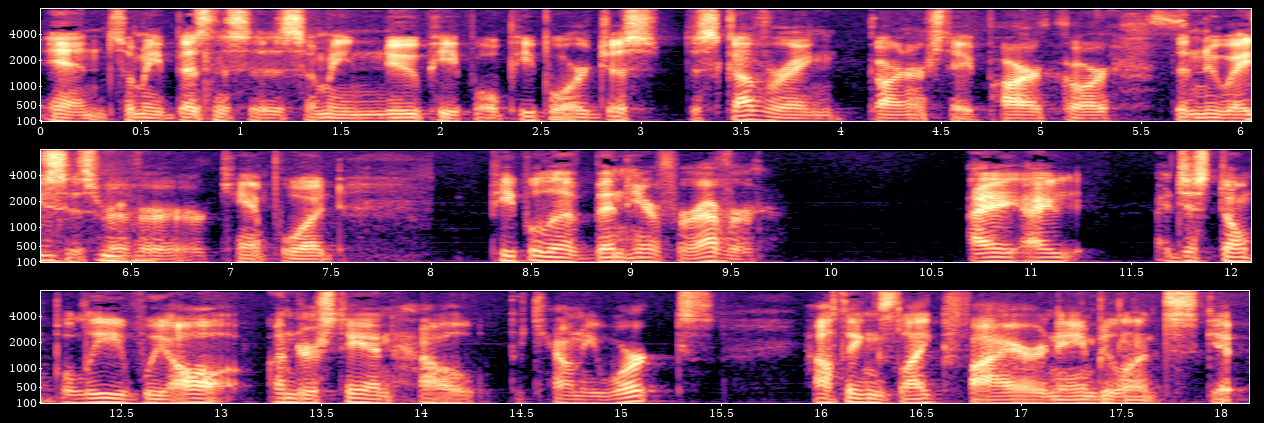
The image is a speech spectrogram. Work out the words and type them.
and so many businesses, so many new people. People are just discovering Garner State Park or the Nueces mm-hmm. River or Camp Wood. People that have been here forever. I, I I just don't believe we all understand how the county works, how things like fire and ambulance get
